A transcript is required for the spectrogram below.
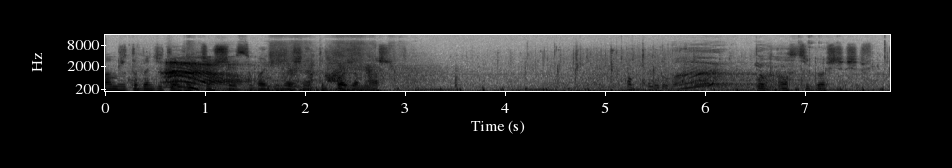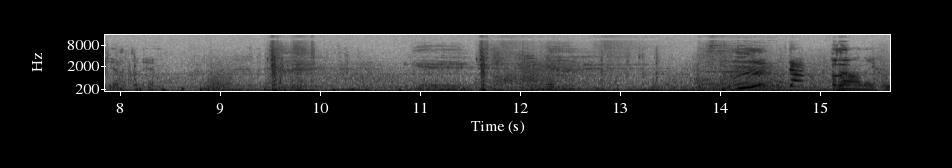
No powiem wam, że to będzie trochę cięższe z uwagi właśnie na ten poziom nasz. O kurwa. Pod ostrzy goście się wpierdoliłem. No, no i chuj.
